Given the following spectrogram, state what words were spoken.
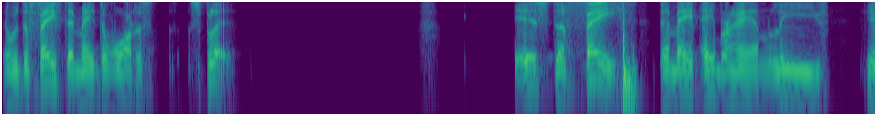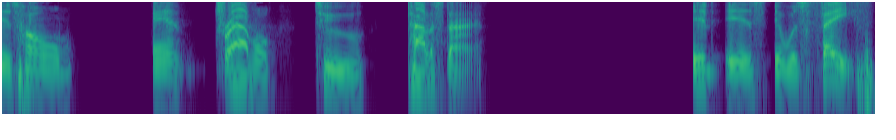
It was the faith that made the water split. It's the faith that made Abraham leave his home and travel to Palestine. It is it was faith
